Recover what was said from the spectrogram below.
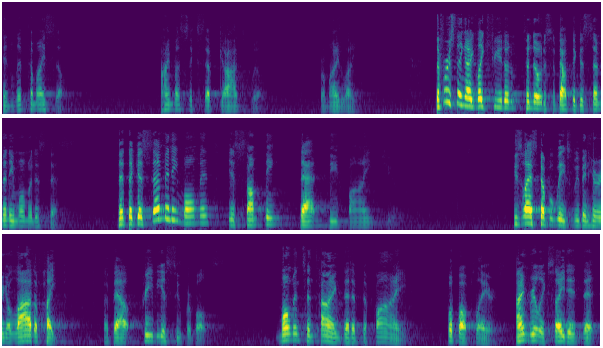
can live to myself. I must accept God's will for my life. The first thing I'd like for you to, to notice about the Gethsemane moment is this that the Gethsemane moment is something that defines these last couple of weeks, we've been hearing a lot of hype about previous Super Bowls, moments in time that have defined football players. I'm really excited that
